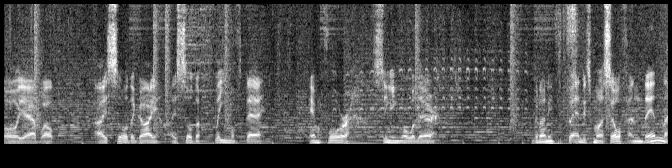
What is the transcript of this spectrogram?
oh! yeah, well, I saw the guy. I saw the flame of the M4 singing over there. I'm gonna need to bandage myself and then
